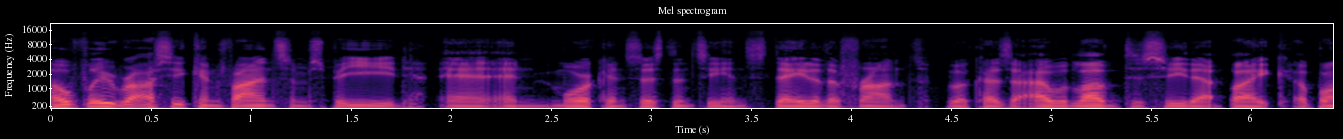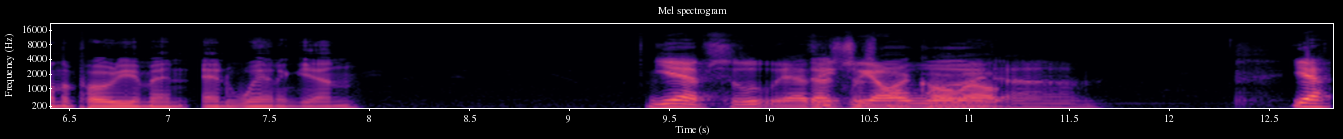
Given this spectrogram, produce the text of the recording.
hopefully Rossi can find some speed and, and more consistency and stay to the front because I would love to see that bike up on the podium and, and win again. Yeah, absolutely. I That's think we all call would. Um, yeah,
